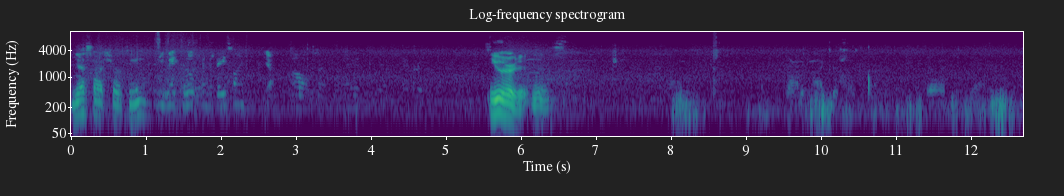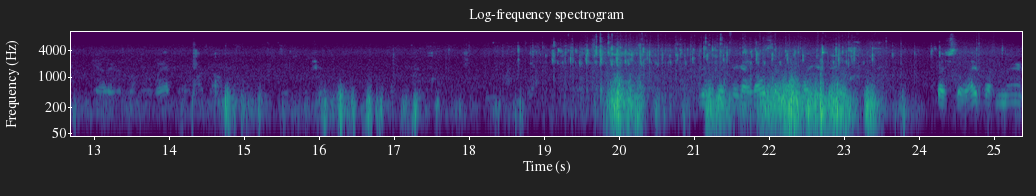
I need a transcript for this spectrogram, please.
Yes, I sure can. Did you make the hook from the baseline? Yeah. Oh, You heard it. Yes. The white button there.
